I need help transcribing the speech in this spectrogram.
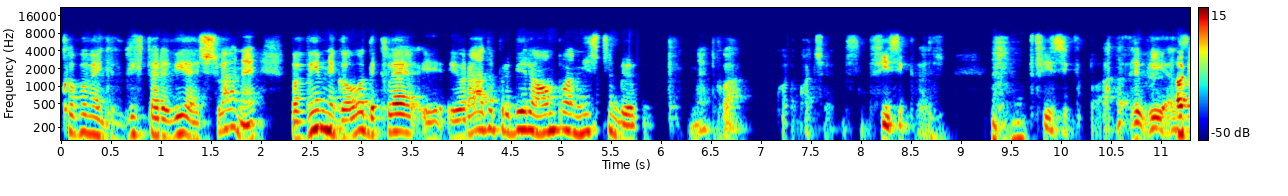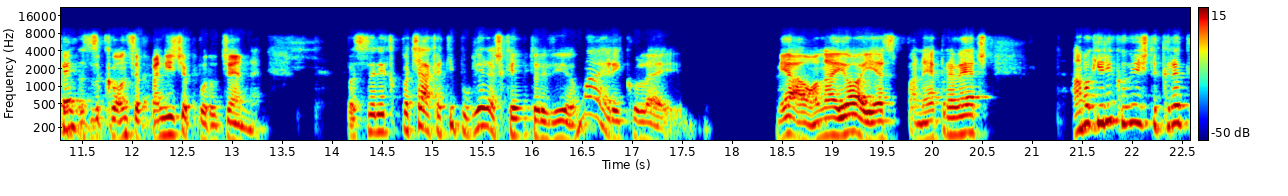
ko pa vem, kako ta revija je šla, ne, pa vem njegovo dekle, je, je rado prebira, on pa nisem bil, ne, kva kot če sem fizik, veš. fizik, pa revija, okay. za, za konce, pa ni še poročen. Pa se rekel, pa čakaj, ti pogledaš, kaj je to revijo. Ma je rekel, lej, ja, ona jo, jaz pa ne preveč. Ampak je rekel, veš, takrat,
